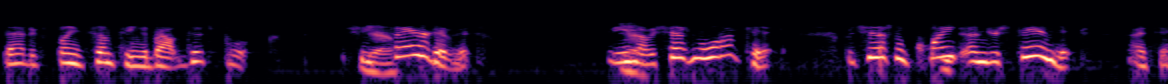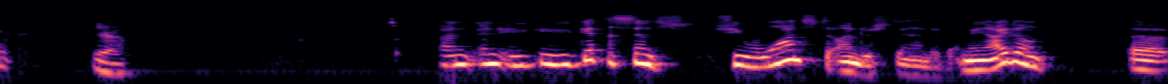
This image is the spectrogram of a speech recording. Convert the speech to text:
that explains something about this book. She's Yeah. tired of it. You Yeah. know, she doesn't want it, but she doesn't quite understand it. I think. Yeah. and and you, you get the sense she wants to understand it. I mean, I don't. Uh,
